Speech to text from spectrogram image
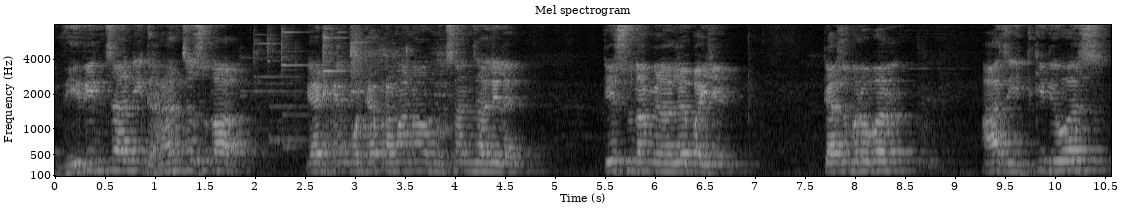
विहिरींचं आणि घरांचं सुद्धा या ठिकाणी मोठ्या प्रमाणावर नुकसान झालेलं आहे. ते सुद्धा मिळालं पाहिजे. त्याचबरोबर आज इतकी दिवस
